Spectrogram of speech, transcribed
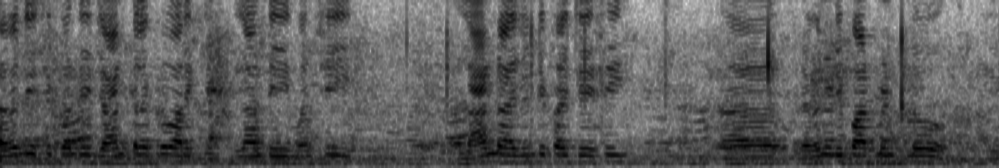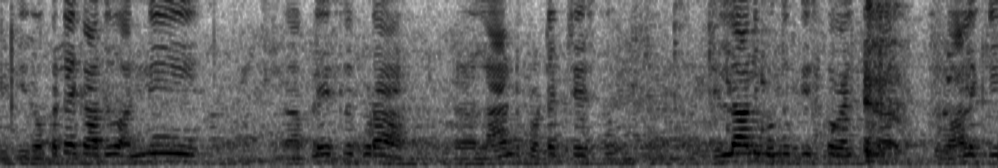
రెవెన్యూ సిబ్బంది జాయింట్ కలెక్టర్ వారికి ఇలాంటి మంచి ల్యాండ్ ఐడెంటిఫై చేసి రెవెన్యూ డిపార్ట్మెంట్లో ఇది ఒక్కటే కాదు అన్ని ప్లేస్లు కూడా ల్యాండ్ ప్రొటెక్ట్ చేస్తూ జిల్లాని ముందుకు తీసుకువెళ్తున్నారు. వాళ్ళకి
